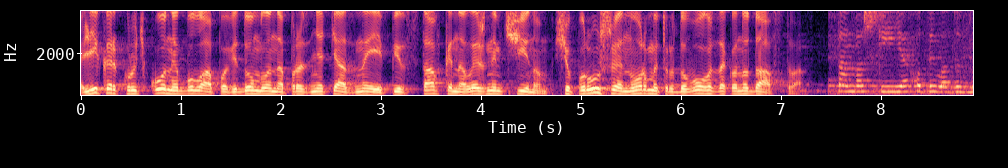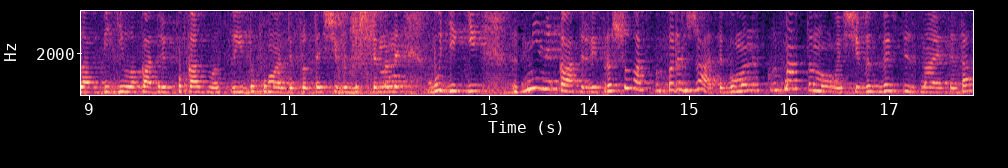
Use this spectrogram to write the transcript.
Лікар Крутько не була повідомлена про зняття з неї півставки належним чином, що порушує норми трудового законодавства. Стан важкий. Я ходила до зав відділу кадрів, показувала свої документи про те, що вибачте мене будь-які зміни кадрові. Прошу вас попереджати, бо в мене скрутне становище. Ви, ви всі знаєте, так?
